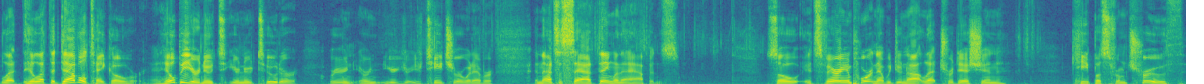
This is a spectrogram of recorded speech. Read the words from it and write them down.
let he'll let the devil take over and he'll be your new your new tutor or your, your, your, your teacher or whatever. And that's a sad thing when that happens. So it's very important that we do not let tradition keep us from truth.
